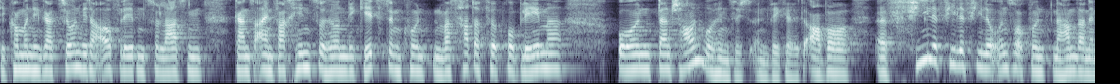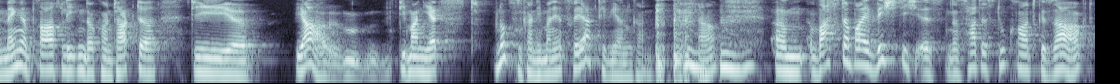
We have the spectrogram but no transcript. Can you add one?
die Kommunikation wieder aufleben zu lassen, ganz einfach hinzuhören, wie geht's dem Kunden, was hat er für Probleme und dann schauen, wohin sich's entwickelt. Aber äh, viele, viele, viele unserer Kunden haben da eine Menge brachliegender Kontakte, die äh, ja, die man jetzt nutzen kann, die man jetzt reaktivieren kann. ja. Mhm. Ähm, was dabei wichtig ist, und das hattest du gerade gesagt,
